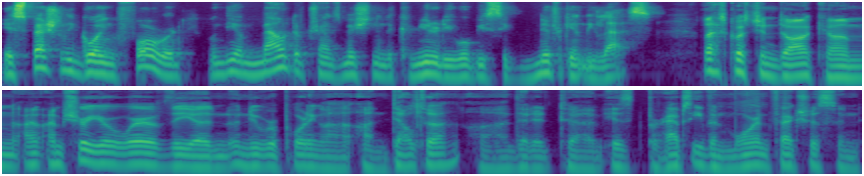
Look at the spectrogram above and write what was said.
especially going forward when the amount of transmission in the community will be significantly less Last question, Doc. Um, I, am sure you're aware of the uh, new reporting on, on Delta, uh, that it uh, is perhaps even more infectious and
